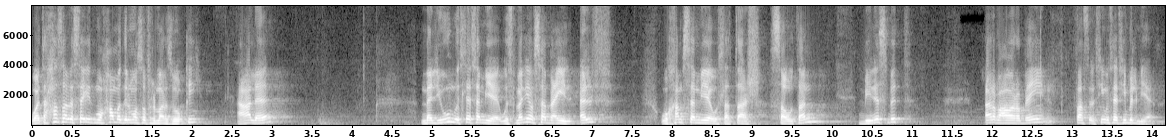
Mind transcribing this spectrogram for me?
وتحصل السيد محمد المنصف المرزوقي على مليون وثلاثمائة وثمانية وسبعين ألف وخمسمائة وثلاثة صوتا بنسبة 44.32%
